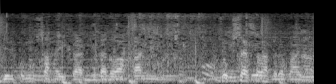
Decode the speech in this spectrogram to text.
jadi pengusaha ikan. Kita doakan sukses lah ke depannya.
